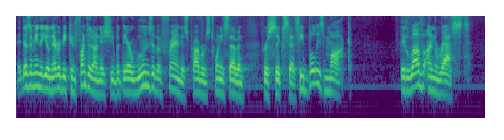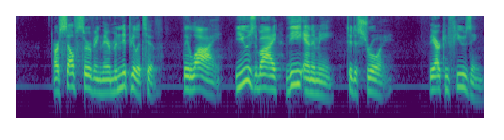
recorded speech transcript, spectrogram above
It doesn't mean that you'll never be confronted on issue, but they are wounds of a friend, as Proverbs 27, verse 6 says. He bullies mock. They love unrest, are self serving, they're manipulative, they lie, used by the enemy to destroy. They are confusing.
